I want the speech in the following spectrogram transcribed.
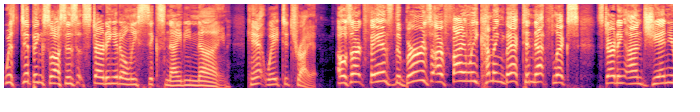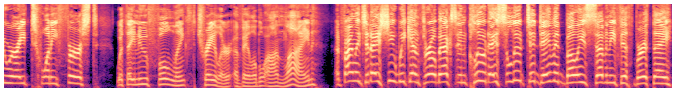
with dipping sauces starting at only $6.99. Can't wait to try it. Ozark fans, the Byrdes are finally coming back to Netflix starting on January 21st with a new full length trailer available online. And finally, today's She Weekend throwbacks include a salute to David Bowie's 75th birthday,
